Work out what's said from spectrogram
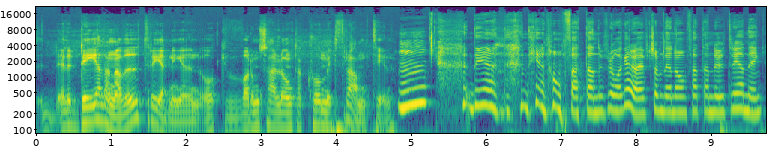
ut, eller delarna av utredningen och vad de så här långt har kommit fram till? Mm, det, är, det är en omfattande fråga då, eftersom det är en omfattande utredning.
